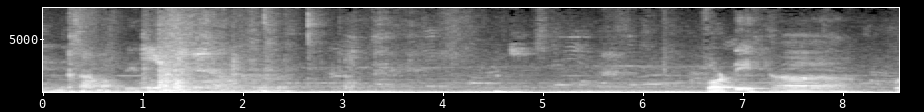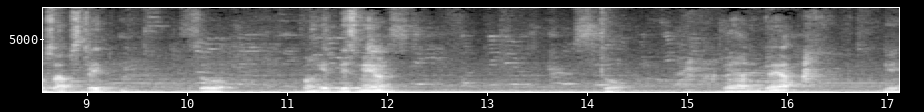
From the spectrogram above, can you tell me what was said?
yung kasama ko dito. Forty uh, push up straight. So pang 8 days ngayon. So kaya kaya okay.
